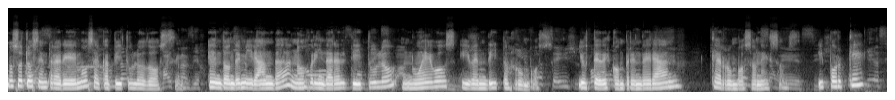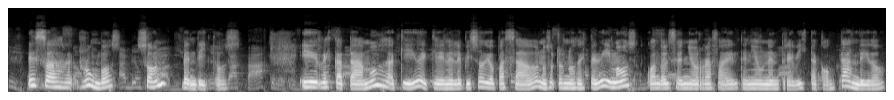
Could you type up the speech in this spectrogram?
nosotros entraremos al capítulo 12, en donde Miranda nos brindará el título Nuevos y benditos rumbos. Y ustedes comprenderán qué rumbos son esos y por qué esos rumbos son benditos. Y rescatamos aquí de que en el episodio pasado nosotros nos despedimos cuando el señor Rafael tenía una entrevista con Cándido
